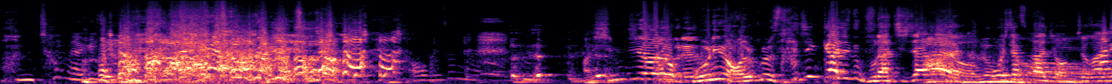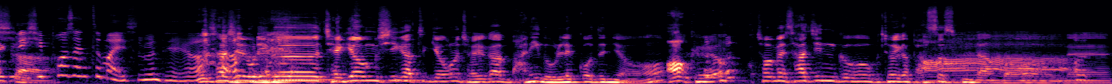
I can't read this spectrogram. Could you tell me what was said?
엄청나게 엄청나게. 아, 심지어 아, 그래요? 본인 얼굴 사진까지도 구라치잖아요. 아, 그럼요. 포샵까지 엄청 사실이 하니까. 10%만 있으면 돼요. 사실 우리 그 재경 씨 같은 경우는 저희가 많이 놀랬거든요. 아 그래요? 처음에 사진 그거 저희가 봤었습니다 아. 한번. 네. 어,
